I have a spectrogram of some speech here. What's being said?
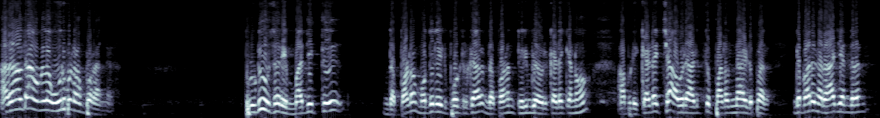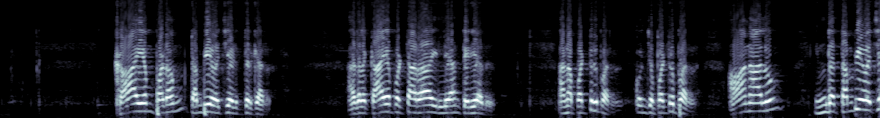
அதனால தான் அவங்களாம் உருப்படாம போகிறாங்க ப்ரொடியூசரை மதித்து இந்த படம் முதலீடு போட்டிருக்கார் இந்த படம் திரும்பி அவர் கிடைக்கணும். அப்படி கிடைச்சா அவர் அடுத்து படம் தான் எடுப்பார். இங்கே பாருங்க ராஜேந்திரன். காயம் படம் தம்பியை வச்சு எடுத்திருக்காரு. அதில் காயப்பட்டாரா இல்லையான்னு தெரியாது. ஆனால் பட்டிருப்பார் கொஞ்சம் பட்டிருப்பார். ஆனாலும் இந்த தம்பியை வச்சு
